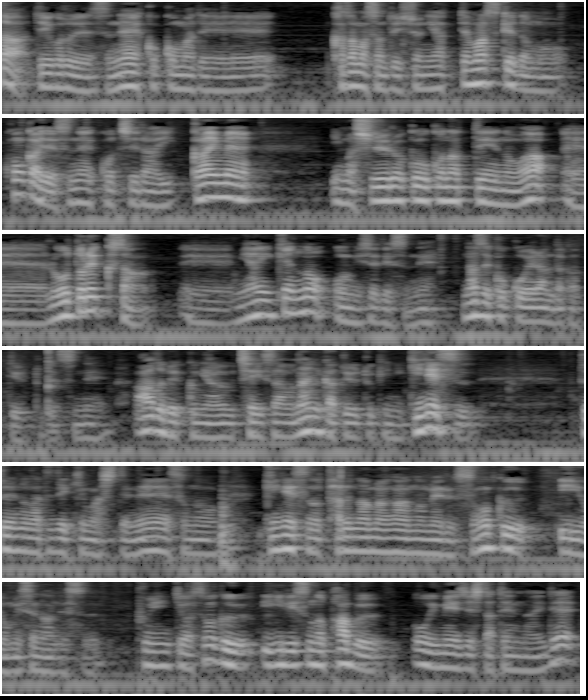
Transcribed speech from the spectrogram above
さあということでですねここまで風間さんと一緒にやってますけども今回ですねこちら1回目今収録を行っているのは、えーロートレックさん、えー宮城県のお店ですね。なぜここを選んだかっていうとですねアードベックに合うチェイサーは何かという時にギネスというのが出てきましてねそのギネスの樽生が飲めるすごくいいお店なんです。雰囲気はすごくイギリスのパブをイメージした店内で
